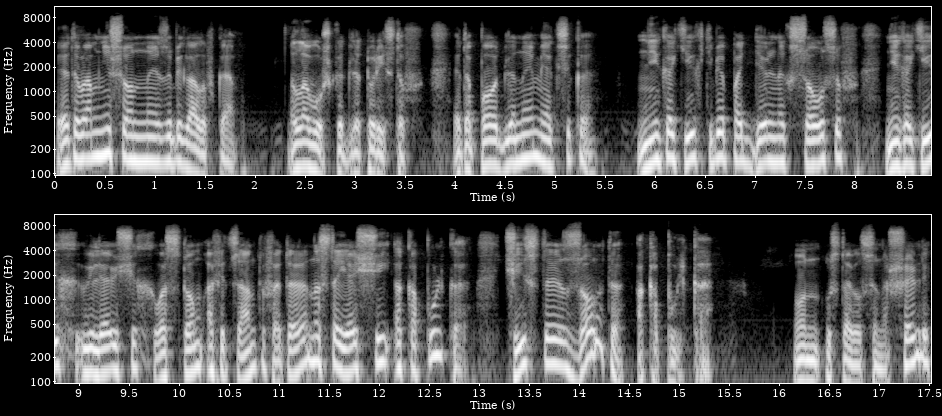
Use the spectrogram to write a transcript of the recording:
«Это вам не сонная забегаловка, ловушка для туристов. Это подлинная Мексика. Никаких тебе поддельных соусов, никаких виляющих хвостом официантов. Это настоящий Акапулько, чистое золото Акапулько». Он уставился на Шелли,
